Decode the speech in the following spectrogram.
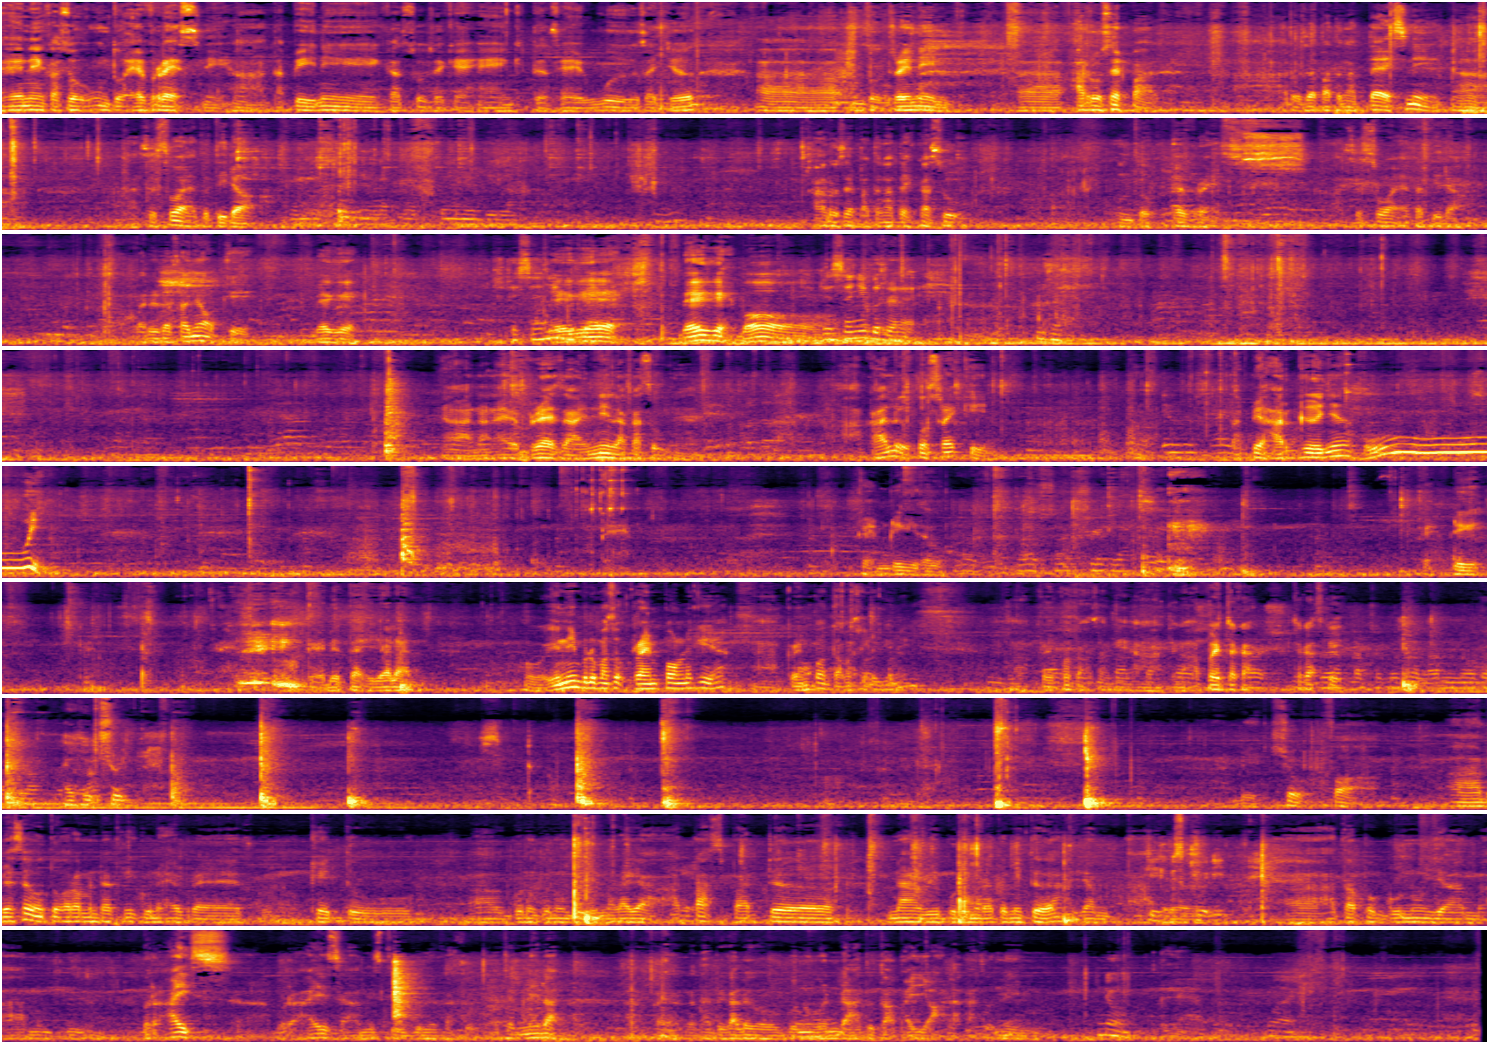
Ini kasut untuk Everest ni. Ha, tapi ini kasut second hand kita sewa saja uh, untuk training uh, arus sepal. Uh, arus sepal tengah test ni. Ha. Uh, sesuai atau tidak? Arus sepal tengah test kasut uh, untuk Everest. Uh, sesuai atau tidak? Uh, pada dasarnya okey. Begeh. Rasanya Begeh. berat. Begeh, boh. Rasanya berat. Ha, nak naik Everest ha, inilah kasutnya. Ha, color pun striking. Tapi harganya, ui. Okey. Okey, berdiri tu. Okey, berdiri. Okey, okay, dia tak jalan. Oh, ini belum masuk crampon lagi ya. Ha, crampon tak masuk lagi ni. Ha, crampon tak masuk lagi. Ha, tengok apa yang cakap? Cakap sikit. I hate shoot. Show for uh, biasa untuk orang mendaki gunung Everest, gunung K2, uh, gunung-gunung di Himalaya atas pada 6500 meter ah yang uh, Uh, ataupun gunung yang uh, berais. Uh, berais uh, mesti guna kasut macam ni lah. Tapi kalau gunung rendah tu tak payah lah kasut ni?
